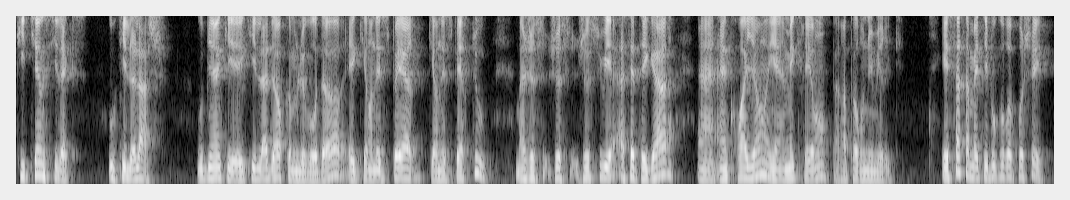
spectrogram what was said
qui tient le silex ou qui le lâche, ou bien qui, l'adore comme le veau d'or et qui en espère, tout. Moi, je, suis à cet égard un, un croyant et un mécréant par rapport au numérique. Et ça, ça m'a été beaucoup reproché.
